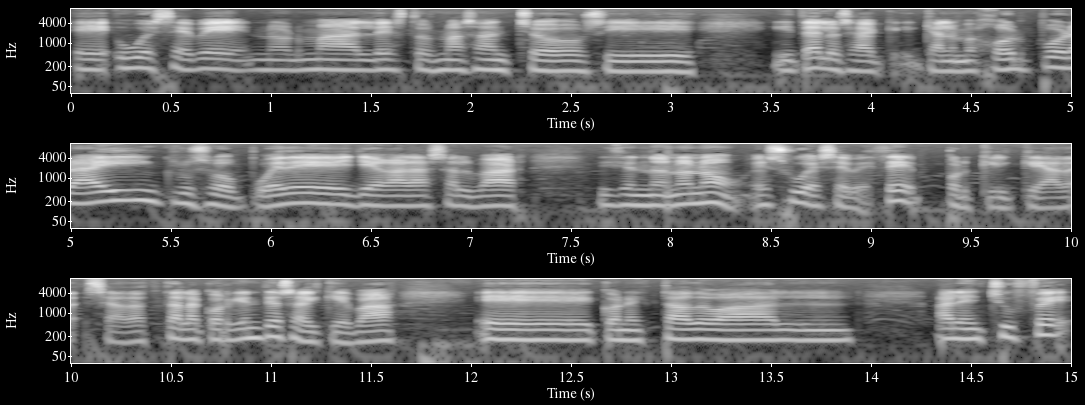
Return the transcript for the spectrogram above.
eh, USB normal de estos más anchos y, y tal. O sea, que, que a lo mejor por ahí incluso puede llegar a salvar diciendo, no, no, es USB-C, porque el que ad- se adapta a la corriente, o sea, el que va eh, conectado al, al enchufe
